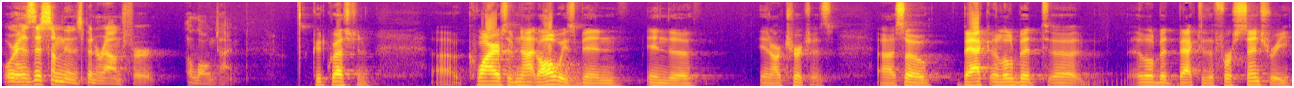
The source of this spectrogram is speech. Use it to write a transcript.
or is this something that's been around for a long time? Good question. Uh, choirs have not always been in the in our churches. Uh, so back a little bit, uh, a little bit back to the first century,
